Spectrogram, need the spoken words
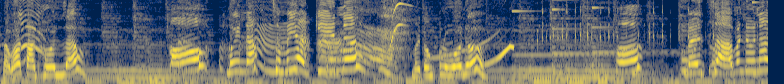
แต่ว่าตาเธอแล้วอ๋อไม่นะ ฉันไม่อยากกินนะ ไม่ต้องกลัวนะอ๋อแม่จ๋ามันดูน่า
